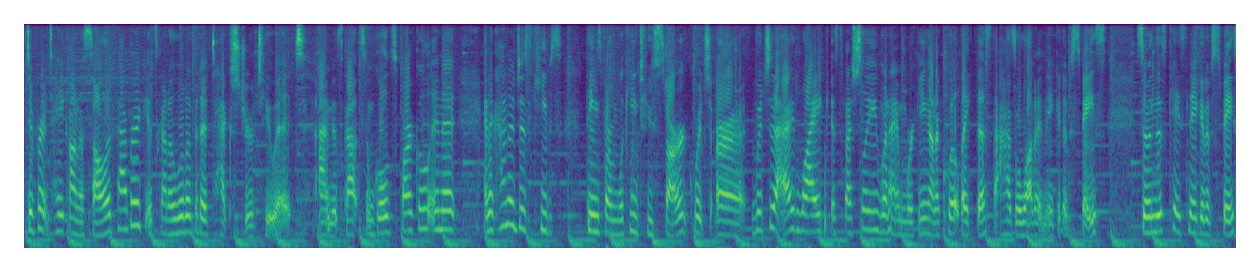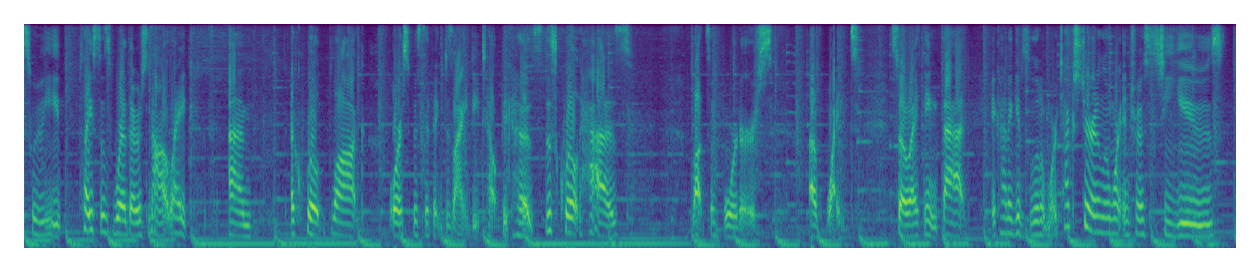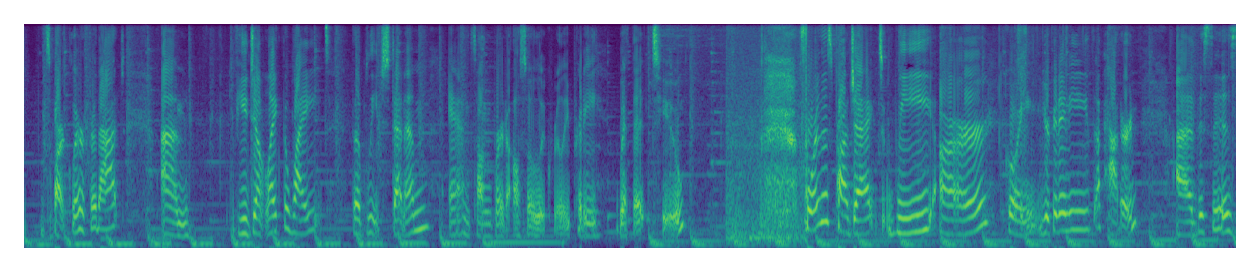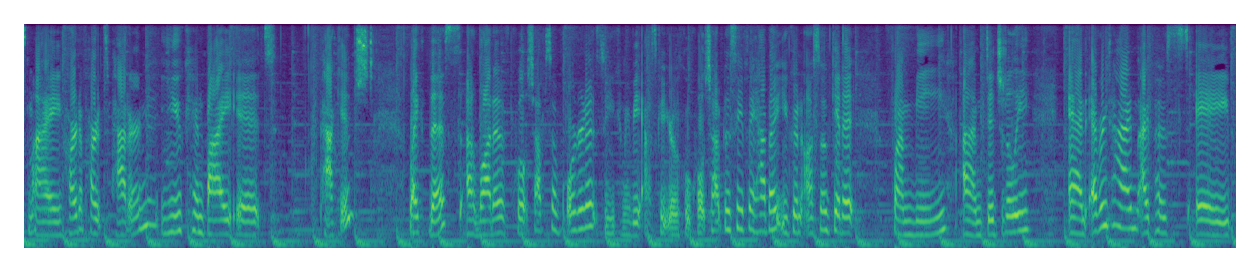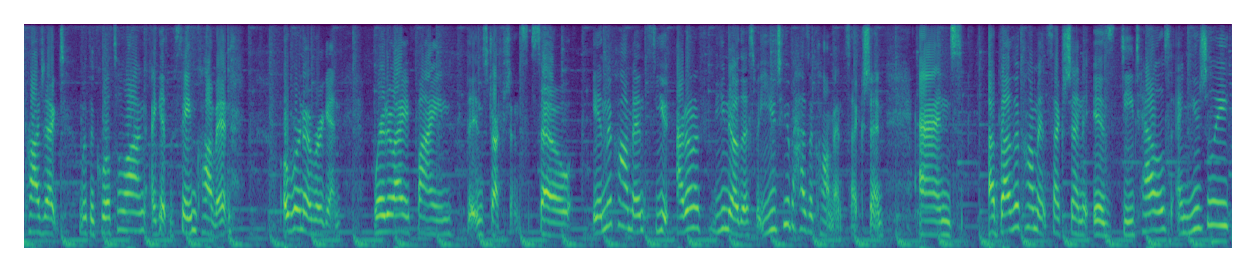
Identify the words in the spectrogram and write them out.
different take on a solid fabric. It's got a little bit of texture to it. Um, it's got some gold sparkle in it, and it kind of just keeps things from looking too stark, which are which I like, especially when I'm working on a quilt like this that has a lot of negative space. So in this case, negative space would be places where there's not like um, a quilt block or a specific design detail because this quilt has lots of borders of white. So I think that it kind of gives a little more texture and a little more interest to use sparkler for that. Um, if you don't like the white, the bleached denim and songbird also look really pretty with it too. For this project, we are going, you're gonna need a pattern. Uh, this is my Heart of Hearts pattern. You can buy it packaged like this. A lot of quilt shops have ordered it, so you can maybe ask at your local quilt shop to see if they have it. You can also get it from me um, digitally. And every time I post a project with a quilt along, I get the same comment over and over again. Where do I find the instructions? So in the comments, you, I don't know if you know this, but YouTube has a comment section. And above the comment section is details. And usually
